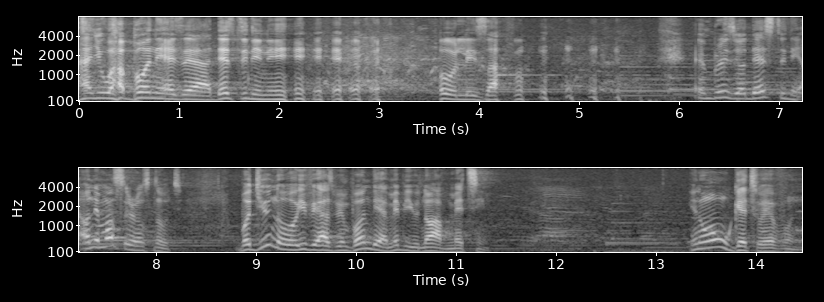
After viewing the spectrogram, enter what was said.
and you were born here as a destiny. Holy Safu. Embrace your destiny. On a more serious note, but you know, if he has been born there, maybe you not have met him. You know, when we get to heaven,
